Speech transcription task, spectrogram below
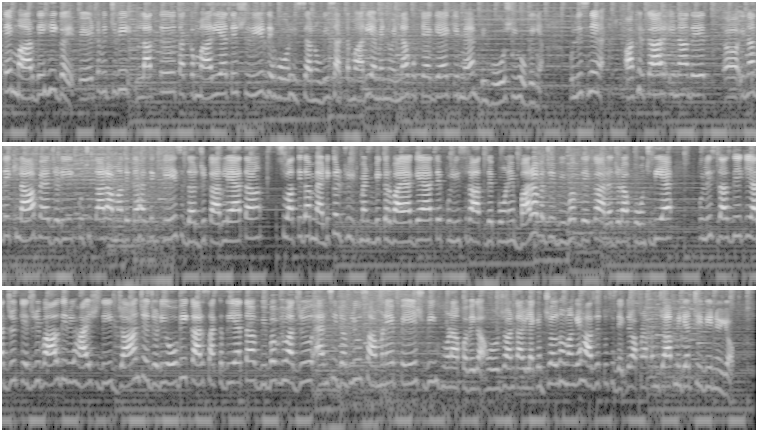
ਅਤੇ ਮਾਰਦੇ ਹੀ ਗਏ। ਪੇਟ ਵਿੱਚ ਵੀ ਲੱਤ ਤੱਕ ਮਾਰੀ ਹੈ ਤੇ ਸਰੀਰ ਦੇ ਹੋਰ ਹਿੱਸਿਆਂ ਨੂੰ ਵੀ ਸੱਟ ਮਾਰੀ ਹੈ। ਮੈਨੂੰ ਇੰਨਾ ਕੁੱਟਿਆ ਗਿਆ ਹੈ ਕਿ ਮੈਂ ਬੇਹੋਸ਼ ਹੀ ਹੋ ਗਈ ਹਾਂ। ਪੁਲਿਸ ਨੇ ਆਖਿਰਕਾਰ ਇਹਨਾਂ ਦੇ ਇਹਨਾਂ ਦੇ ਖਿਲਾਫ ਹੈ ਜਿਹੜੀ ਕੁਝ ਧਾਰਾਵਾਂ ਦੇ ਤਹਿਤ ਕੇਸ ਦਰਜ ਕਰ ਲਿਆ ਤਾਂ ਸਵਾਤੀ ਦਾ ਮੈਡੀਕਲ ਟ੍ਰੀਟਮੈਂਟ ਵੀ ਕਰਵਾਇਆ ਗਿਆ ਹੈ ਤੇ ਪੁਲਿਸ ਰਾਤ ਦੇ ਪੌਣੇ 12 ਵਜੇ ਵਿਭਵ ਦੇ ਘਰ ਜਿਹੜਾ ਪਹੁੰਚਦੀ ਹੈ। ਪੁਲਿਸ ਦੱਸਦੀ ਹੈ ਕਿ ਅੱਜ ਕੇਜਰੀਵਾਲ ਦੀ ਰਿਹਾਇਸ਼ ਦੀ ਜਾਂਚ ਹੈ, ਜਿਹੜੀ ਉਹ ਵੀ ਕਰ ਸਕਦੀ ਹੈ। ਤਾਂ ਵਿਭਵ ਨੂੰ ਅੱਜ ਐਨਸੀਡਬਲਿਊ ਸਾਹਮਣੇ ਪੇਸ਼ ਵੀ ਹੋਣਾ ਪਵੇਗਾ। ਹੋਰ ਜਾਣਕਾਰੀ ਲੈ ਕੇ ਜਲਦ ਹੋਵਾਂਗੇ। ਹਾਜ਼ਰ ਤੁਸੀਂ ਦੇਖਦੇ ਰਹੋ ਆਪਣਾ ਪੰਜਾਬ ਮੀਡੀਆ ਟੀਵੀ ਨਿਊਯਾਰਕ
